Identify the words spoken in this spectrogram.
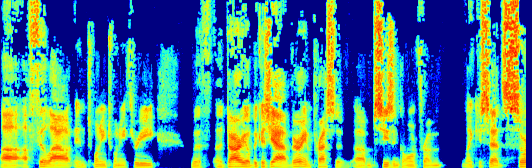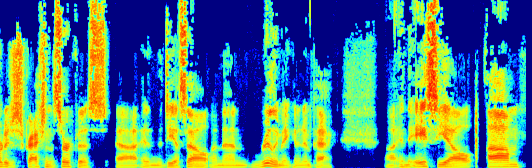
uh, fill out in 2023 with uh, Dario because yeah, very impressive um, season going from like you said, sort of just scratching the surface uh, in the DSL and then really making an impact uh, in the ACL. Um,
